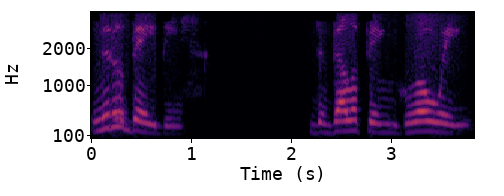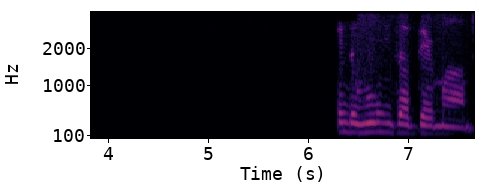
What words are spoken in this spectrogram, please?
little babies developing, growing in the wombs of their moms.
